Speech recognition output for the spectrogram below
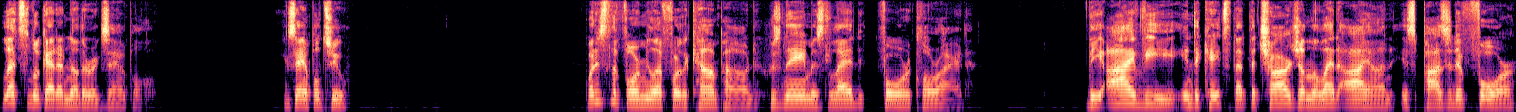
Let's look at another example. Example 2. What is the formula for the compound whose name is lead 4 chloride? The IV indicates that the charge on the lead ion is positive 4,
